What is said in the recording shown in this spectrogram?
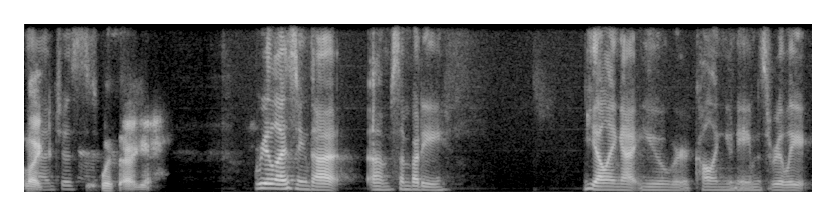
like yeah, just with arguing. Realizing that um, somebody yelling at you or calling you names really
